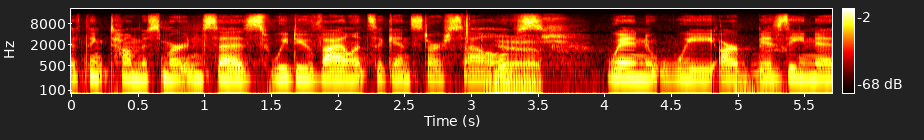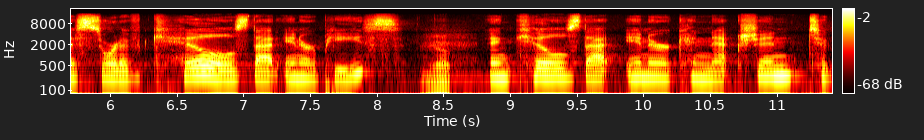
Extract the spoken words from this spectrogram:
I think Thomas Merton says we do violence against ourselves Yes. when we our busyness sort of kills that inner peace Yep. and kills that inner connection to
